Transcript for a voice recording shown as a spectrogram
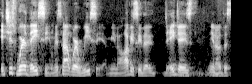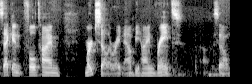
it's just where they see him. It's not where we see him. You know, obviously the AJ's you know the second full time merch seller right now behind Reigns. Uh, so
